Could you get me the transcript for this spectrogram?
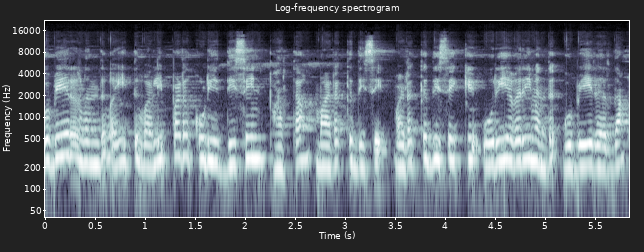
குபேரர் வந்து வைத்து வழிபடக்கூடிய திசைன்னு பார்த்தா வடக்கு திசை. வடக்கு திசைக்கு உரியவரே வந்து குபேரர் தான்.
